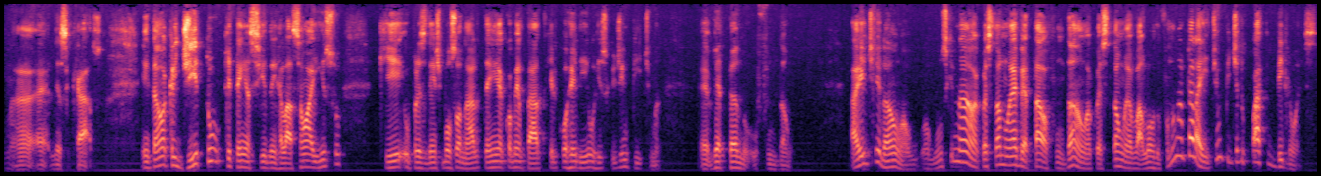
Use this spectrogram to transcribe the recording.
Né, é, nesse caso. Então, acredito que tenha sido em relação a isso que o presidente Bolsonaro tenha comentado que ele correria o risco de impeachment, é, vetando o fundão. Aí dirão alguns que não, a questão não é vetar o fundão, a questão é o valor do fundão. Mas peraí, tinham pedido 4 bilhões.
